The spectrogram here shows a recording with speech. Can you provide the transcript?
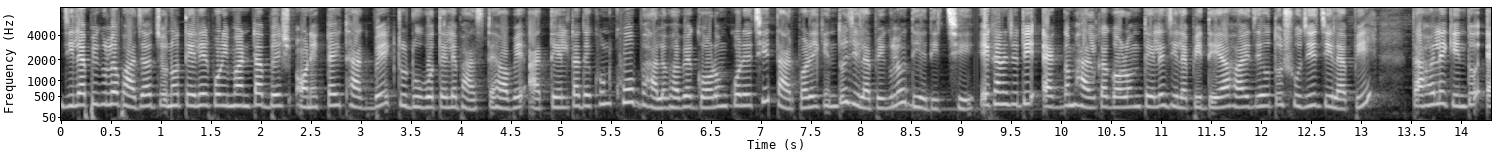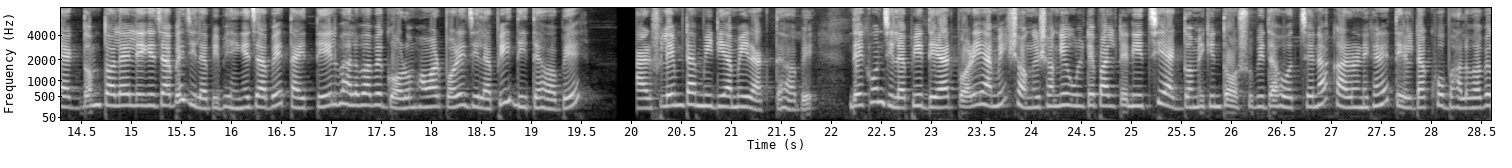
জিলাপিগুলো ভাজার জন্য তেলের পরিমাণটা বেশ অনেকটাই থাকবে। একটু ডুবো তেলে ভাজতে হবে। আর তেলটা দেখুন, খুব ভালোভাবে গরম করেছি, তারপরে কিন্তু জিলাপিগুলো দিয়ে দিচ্ছি। এখানে যদি একদম হালকা গরম তেলে জিলাপি দেয়া হয়, যেহেতু সুজির জিলাপি, তাহলে কিন্তু একদম তলায় লেগে যাবে, জিলাপি ভেঙে যাবে। তাই তেল ভালোভাবে গরম হওয়ার পরে জিলাপি দিতে হবে। আর ফ্লেমটা মিডিয়ামেই রাখতে হবে। দেখুন, জিলাপি দেওয়ার পরেই আমি সঙ্গে সঙ্গে উল্টে পাল্টে নিচ্ছি, একদমই কিন্তু অসুবিধা হচ্ছে না, কারণ এখানে তেলটা খুব ভালোভাবে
